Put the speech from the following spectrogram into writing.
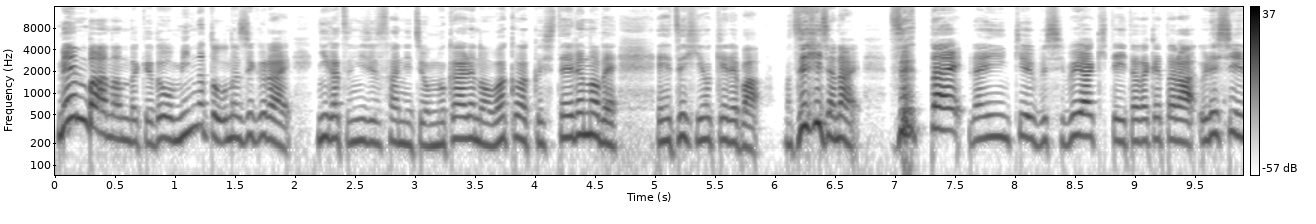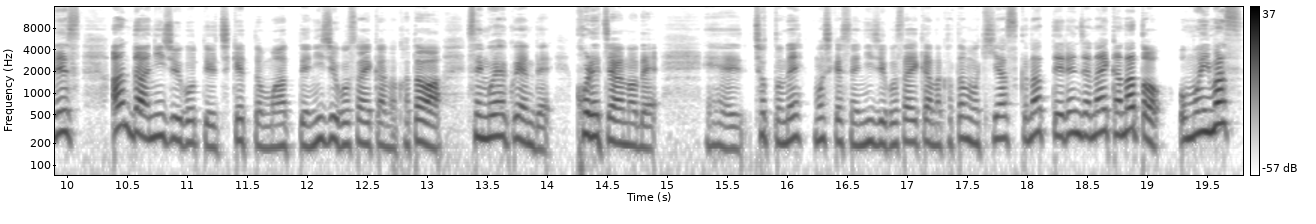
メンバーなんだけどみんなと同じぐらい2月23日を迎えるのをワクワクしているので、えー、ぜひよければ、ぜひじゃない絶対 LINE キューブ渋谷来ていただけたら嬉しいです。アンダー25っていうチケットもあって25歳以下の方は1500円で来れちゃうので、えーちょっとね、もしかして25歳以下の方も来やすくなっているんじゃないかなと思います。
